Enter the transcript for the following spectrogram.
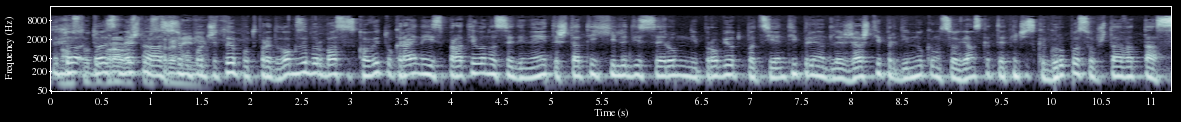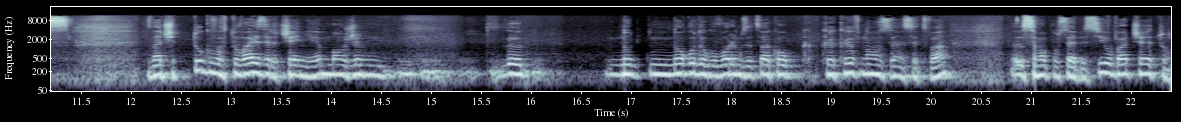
то, то е смешно. Аз ще го прочета. Под предлог за борба с COVID Украина е изпратила на Съединените щати хиляди серумни проби от пациенти, принадлежащи предимно към славянската етническа група, съобщава ТАС. Значи тук в това изречение можем да, но, много да говорим за това колко, какъв нонсенс е това само по себе си, обаче ето,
